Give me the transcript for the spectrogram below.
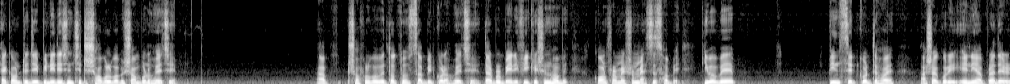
অ্যাকাউন্টে যে পিনটি দিয়েছেন, সেটি সফলভাবে সম্পূর্ণ হয়েছে। আপ, সফলভাবে তথ্য সাবমিট করা হয়েছে। তারপর ভেরিফিকেশন হবে কনফার্মেশন মেসেজ হবে। কীভাবে পিন সেট করতে হয়? আশা করি এ নিয়ে আপনাদের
